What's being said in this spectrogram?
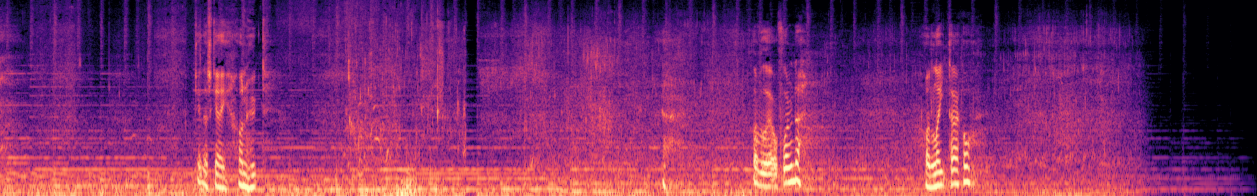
Get this guy unhooked. Lovely little flounder on light tackle.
